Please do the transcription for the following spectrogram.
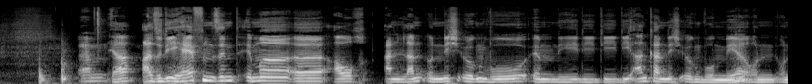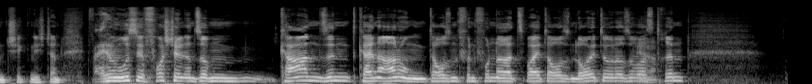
Ähm, Ja, also die Häfen sind immer äh, auch an Land und nicht irgendwo im, nee, die, die, die ankern nicht irgendwo im Meer und, und schicken nicht dann. Weil du musst dir vorstellen, in so einem Kahn sind, keine Ahnung, 1500, 2000 Leute oder sowas Ja. drin.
